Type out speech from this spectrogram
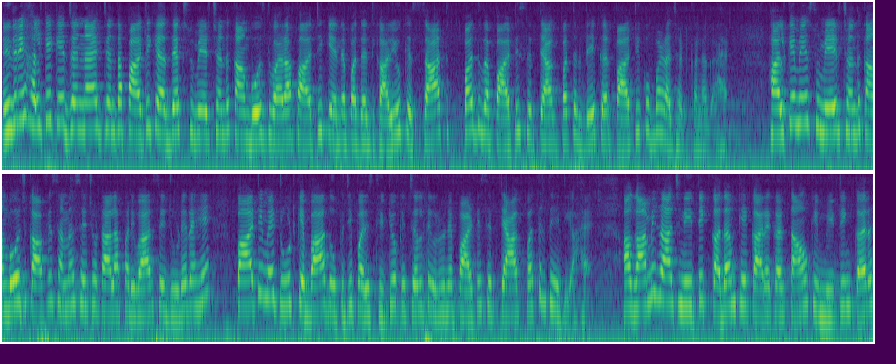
इंद्री हल्के के जननायक जनता पार्टी के अध्यक्ष सुमेर चंद काम्बोज द्वारा पार्टी के अन्य पदाधिकारियों के साथ पद व पार्टी से त्याग पत्र देकर पार्टी को बड़ा झटका लगा है। हल्के में सुमेर चंद काम्बोज काफ़ी समय से चौटाला परिवार से जुड़े रहे। पार्टी में टूट के बाद उपजी परिस्थितियों के चलते उन्होंने पार्टी से त्याग पत्र दे दिया है। आगामी राजनीतिक कदम के कार्यकर्ताओं की मीटिंग कर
